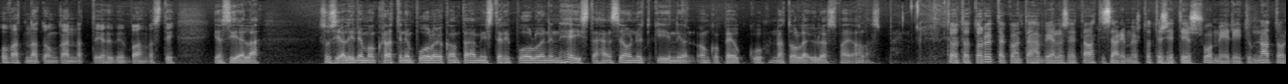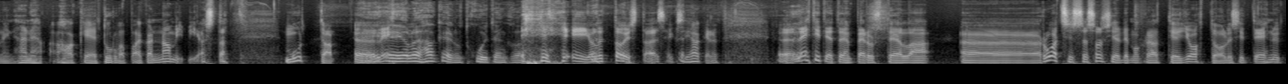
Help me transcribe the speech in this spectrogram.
ovat Naton kannattajia hyvin vahvasti, ja siellä sosiaalidemokraattinen puolue, joka on pääministeripuolue, niin heistähän se on nyt kiinni, onko peukku Natolle ylös vai alaspäin. Tuota, todettakoon tähän vielä se, että Ahtisaari myös totesi, että jos Suomi ei liity NATOon, niin hän hakee turvapaikan Namibiasta. Mutta, ei, lehti... ei ole hakenut kuitenkaan. ei ole toistaiseksi hakenut. Lehtitietojen perusteella Ruotsissa sosiaalidemokraattien johto olisi tehnyt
